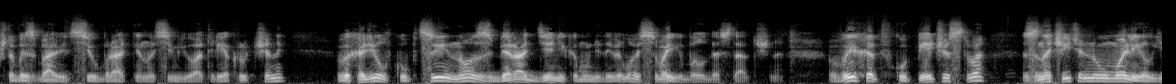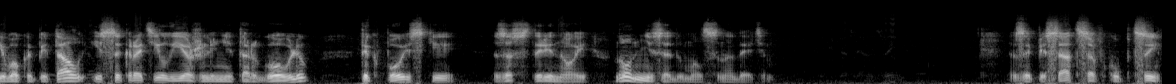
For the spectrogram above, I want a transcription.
чтобы избавить всю братнину семью от рекрутчины, выходил в купцы, но сбирать денег ему не довелось, своих было достаточно. Выход в купечество значительно умолил его капитал и сократил, ежели не торговлю, так поиски за стариной, но он не задумался над этим. Записаться в купцы.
